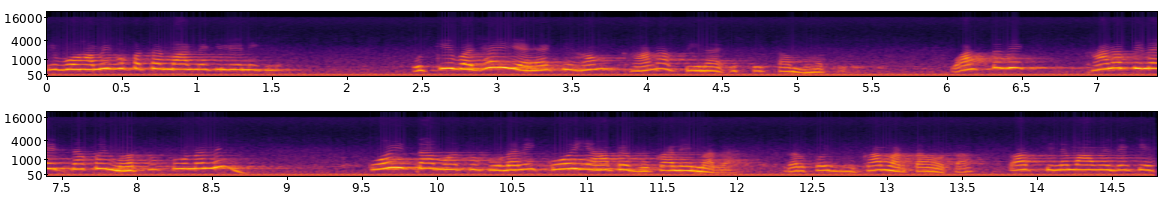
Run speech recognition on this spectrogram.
कि वो हम ही को पत्थर मारने के लिए निकले। उसकी वजह यह है कि हम खाना पीना इससे इतना महत्व वास्तविक खाना पीना इतना कोई महत्वपूर्ण नहीं। कोई इतना महत्वपूर्ण नहीं, कोई यहाँ पे भूखा नहीं मर रहा है। अगर कोई भूखा मरता होता तो आप सिनेमा में देखिए,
